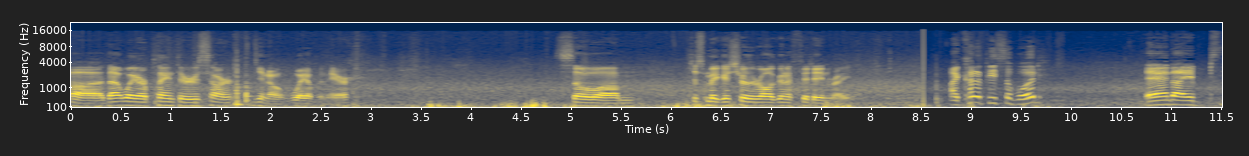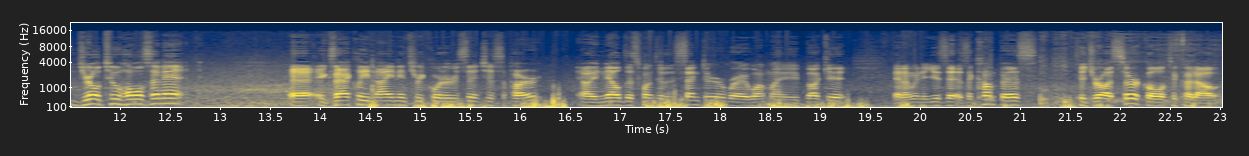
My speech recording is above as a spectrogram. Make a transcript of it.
Uh, that way our planters aren't, you know, way up in the air. So um, just making sure they're all to fit in right. I cut a piece of wood and I drilled two holes in it Uh, exactly nine and three quarters inches apart. I nailed this one to the center where I want my bucket and I'm going to use it as a compass to draw a circle to cut out.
